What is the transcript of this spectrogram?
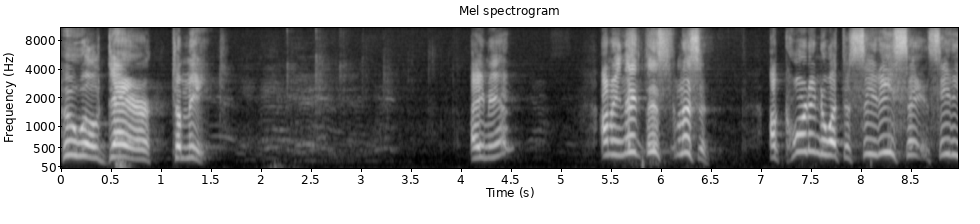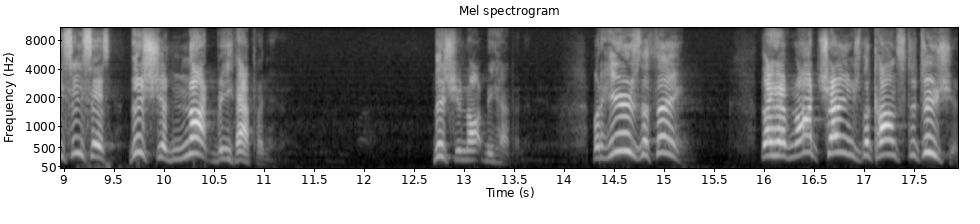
who will dare to meet. Amen. I mean, this. Listen according to what the CDC, CDC says, this should not be happening. This should not be happening. But here's the thing they have not changed the Constitution.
